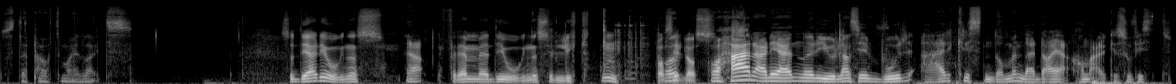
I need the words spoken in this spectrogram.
Step out of my lights. Så det er Diogenes. Ja. Frem med Diogenes-lykten, Basillos. Og her er det jeg, når Julian sier 'hvor er kristendommen', det er da jeg Han er jo ikke sofist.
